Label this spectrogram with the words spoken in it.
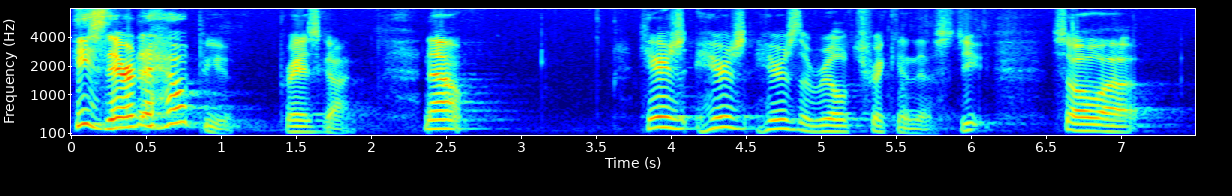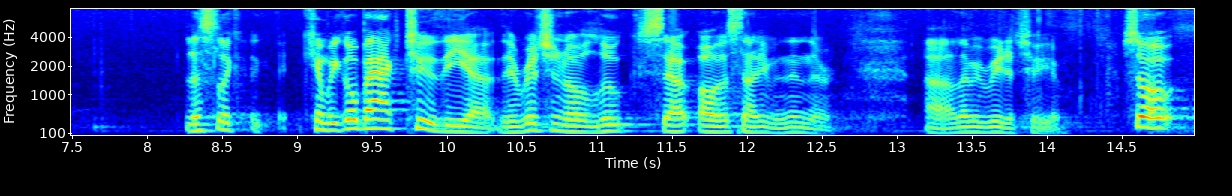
He's there to help you. Praise God. Now, here's, here's, here's the real trick in this. You, so uh, let's look. Can we go back to the, uh, the original Luke 7? Oh, that's not even in there. Uh, let me read it to you. So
